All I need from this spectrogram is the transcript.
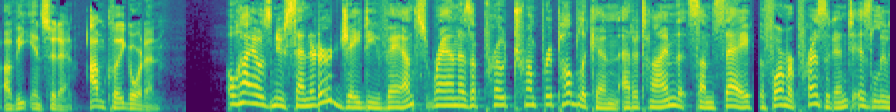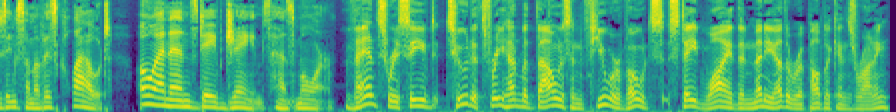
of the incident. I'm Clay Gordon. Ohio's new Senator, J.D. Vance, ran as a pro Trump Republican at a time that some say the former president is losing some of his clout. ONN's Dave James has more. Vance received two to 300,000 fewer votes statewide than many other Republicans running.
